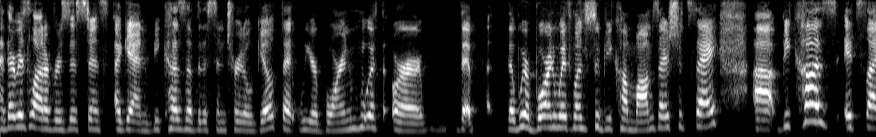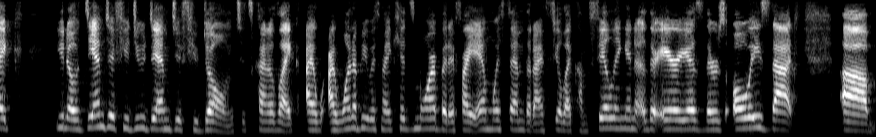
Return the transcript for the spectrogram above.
and there is a lot of resistance again because of this internal guilt that we are born with or that, that we're born with once we become moms i should say. Uh, because it's like you know damned if you do damned if you don't. It's kind of like i, I want to be with my kids more but if i am with them then i feel like i'm failing in other areas. There's always that um,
